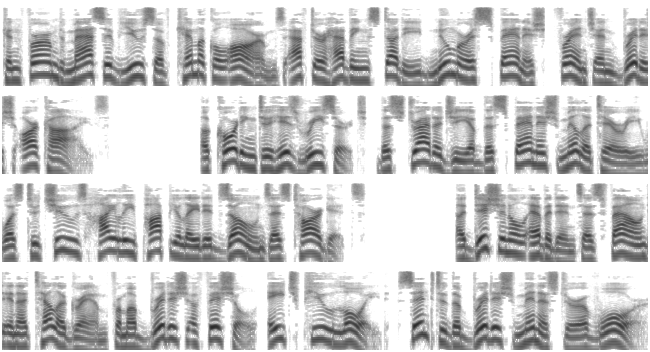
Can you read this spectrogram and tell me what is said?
confirmed massive use of chemical arms after having studied numerous Spanish, French and British archives. According to his research, the strategy of the Spanish military was to choose highly populated zones as targets. Additional evidence is found in a telegram from a British official, H. Lloyd, sent to the British Minister of War.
